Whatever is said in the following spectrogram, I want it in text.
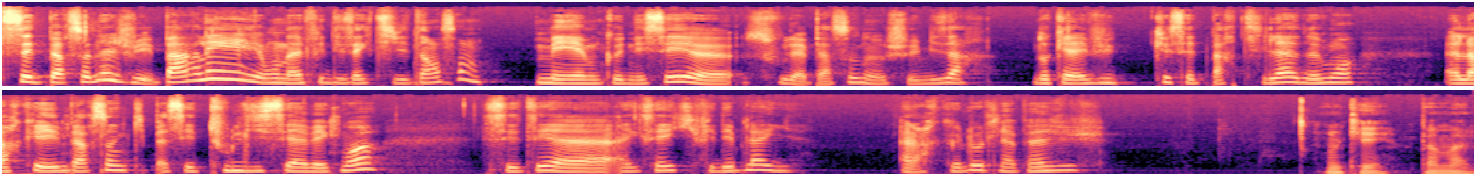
cette personne-là, je lui ai parlé, on a fait des activités ensemble. Mais elle me connaissait euh, sous la personne aux cheveux bizarres. Donc, elle a vu que cette partie-là de moi. Alors qu'il y a une personne qui passait tout le lycée avec moi, c'était Axel qui fait des blagues. Alors que l'autre l'a pas vu. Ok, pas mal.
